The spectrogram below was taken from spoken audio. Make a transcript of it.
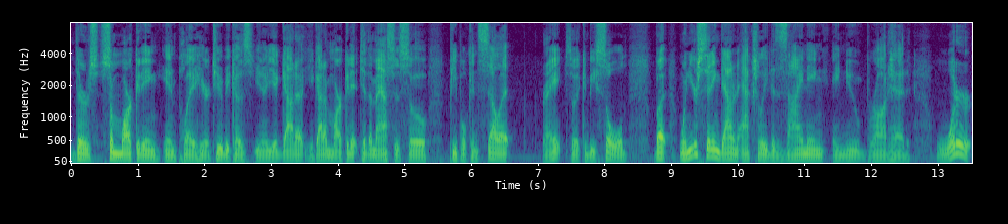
there's some marketing in play here too because you know you gotta you gotta market it to the masses so people can sell it right? So it can be sold. But when you're sitting down and actually designing a new broadhead what are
